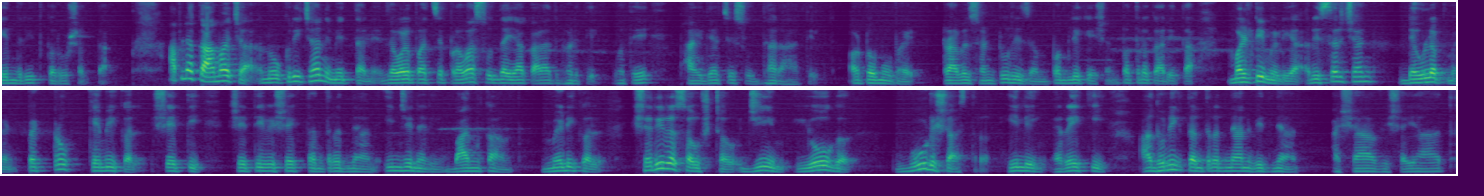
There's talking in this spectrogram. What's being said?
केंद्रित करू शकता. आपल्या कामाच्या नोकरीच्या निमित्ताने जवळपासचे प्रवास सुद्धा या काळात घडतील व ते फायद्याचे सुद्धा राहतील. Automobile travels and tourism publication पत्रकारिता multimedia research and development petrochemical शेती शेतीविषयक तंत्रज्ञान इंजिनिअरिंग बांधकाम मेडिकल शरीरसौष्ठव जिम योग गूढशास्त्र हिलिंग रेकी आधुनिक तंत्रज्ञान विज्ञान अशा विषयात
